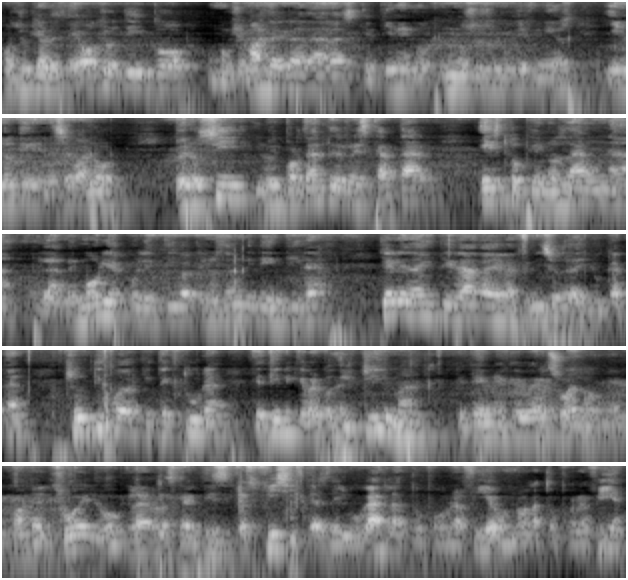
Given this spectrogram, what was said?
construcciones de otro tipo, mucho más degradadas, que tienen unos usos muy definidos y no tienen ese valor. Pero sí, lo importante es rescatar esto que nos da una, la memoria colectiva, que nos da una identidad. ¿Qué le da identidad a la península de Yucatán? Es un tipo de arquitectura que tiene que ver con el clima, que tiene que ver El suelo. con el suelo, claro, las características físicas del lugar, la topografía o no la topografía.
